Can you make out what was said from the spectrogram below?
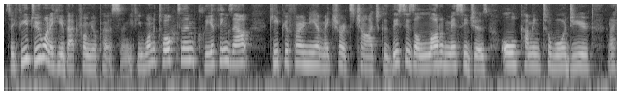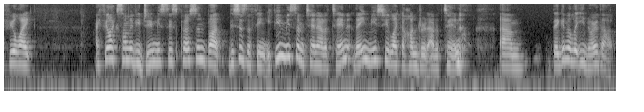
So if you do want to hear back from your person, if you want to talk to them, clear things out, keep your phone near, make sure it's charged because this is a lot of messages all coming toward you. And I feel like I feel like some of you do miss this person, but this is the thing. If you miss them 10 out of 10, they miss you like 100 out of 10. um, they're going to let you know that.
